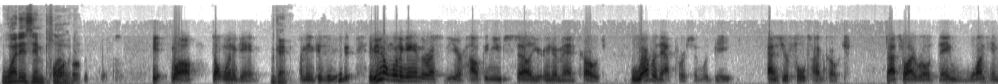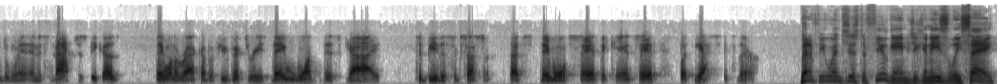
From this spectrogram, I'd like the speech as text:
What is implode? Well, don't win a game. Okay. I mean, because if you, if you don't win a game the rest of the year, how can you sell your interim head coach, whoever that person would be, as your full time coach? That's why I wrote they want him to win, and it's not just because they want to rack up a few victories. They want this guy to be the successor. That's they won't say it, they can't say it, but yes, it's there. But if he wins just a few games, you can easily say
